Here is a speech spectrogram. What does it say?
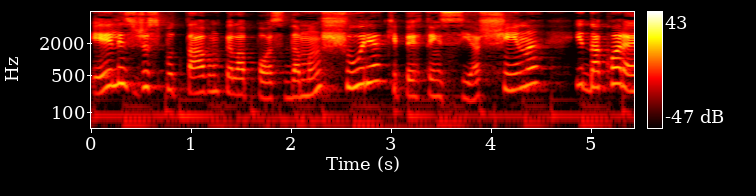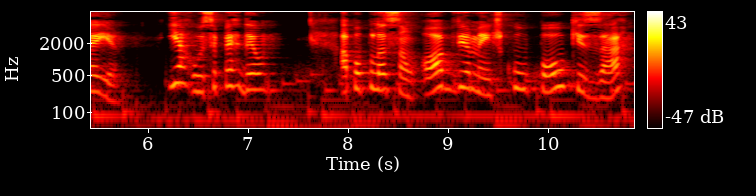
Eles disputavam pela posse da Manchúria, que pertencia à China, e da Coreia. E a Rússia perdeu. A população obviamente culpou o czar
